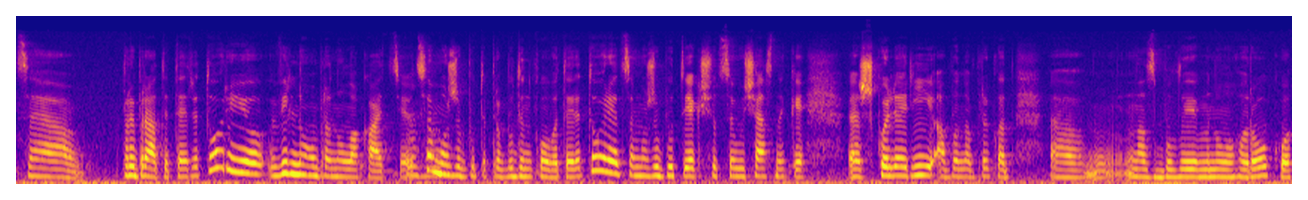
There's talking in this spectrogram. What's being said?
Це Прибрати територію, вільно обрану локацію. Це може бути прибудинкова територія, це може бути, якщо це учасники е, школярі, або, наприклад, е, у нас були минулого року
